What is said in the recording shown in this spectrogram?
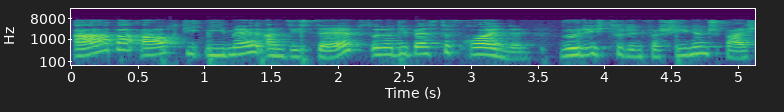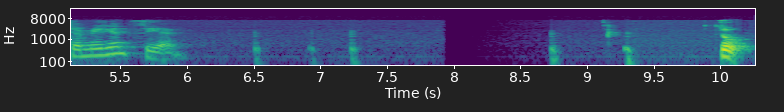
Aber auch die E-Mail an sich selbst oder die beste Freundin würde ich zu den verschiedenen Speichermedien zählen. So,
